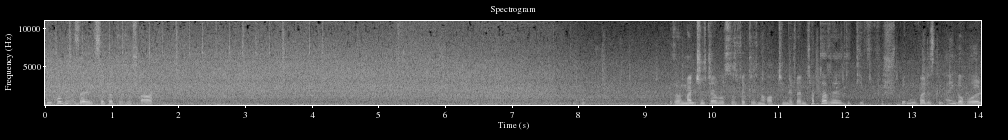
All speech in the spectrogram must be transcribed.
Ein Grundzell zittert so stark. Also an manchen Stellen muss das wirklich noch optimiert werden. Ich habe tatsächlich die Verspinnung weitestgehend eingeholt.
